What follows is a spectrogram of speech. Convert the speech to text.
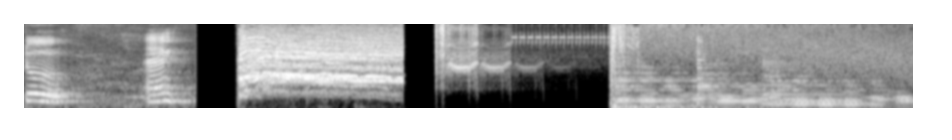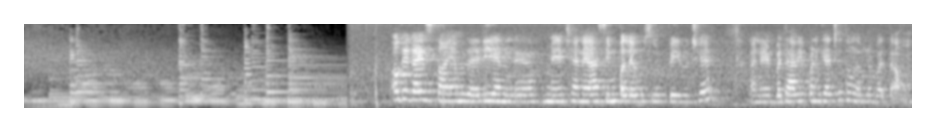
two and guys તો આઈ એમ રેડી એન્ડ મેં છે ને આ સિમ્પલ એવું સૂટ પહેર્યું છે. અને બધા આવી પણ ગયા છે તો હું તમને બતાવું.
